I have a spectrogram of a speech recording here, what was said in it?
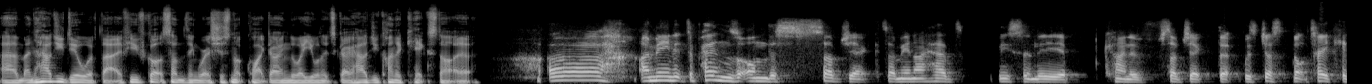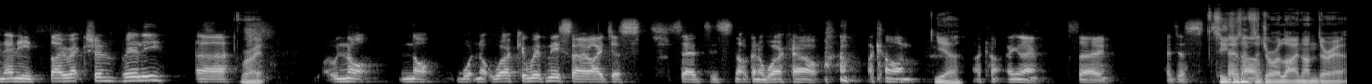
Um, and how do you deal with that? If you've got something where it's just not quite going the way you want it to go, how do you kind of kickstart it? Uh, I mean, it depends on the subject. I mean, I had recently a kind of subject that was just not taking any direction, really. Uh, Right. not not what not working with me. So I just said it's not going to work out. I can't. Yeah. I can't. You know. So I just. So you just have "Oh." to draw a line under it.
